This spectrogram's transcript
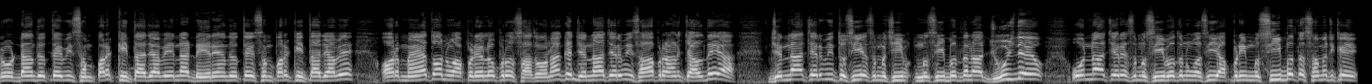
ਰੋਡਾਂ ਦੇ ਉੱਤੇ ਵੀ ਸੰਪਰਕ ਕੀਤਾ ਜਾਵੇ, ਇਹਨਾਂ ਡੇਰਿਆਂ ਦੇ ਉੱਤੇ ਸੰਪਰਕ ਕੀਤਾ ਜਾਵੇ ਔਰ ਮੈਂ ਤੁਹਾਨੂੰ ਆਪਣੇ ਵੱਲੋਂ ਭਰੋਸਾ ਦਵਾਉਣਾ ਕਿ ਜਿੰਨਾ ਚਿਰ ਵੀ ਸਾਹ ਪ੍ਰਾਣ ਚੱਲਦੇ ਆ, ਜਿੰਨਾ ਚਿਰ ਵੀ ਤੁਸੀਂ ਇਸ ਮੁਸੀਬ- ਮੁਸੀਬਤ ਨਾਲ ਜੂਝਦੇ ਹੋ, ਉਹਨਾਂ ਚਿਰ ਇਸ ਮੁਸੀਬਤ ਨੂੰ ਅਸੀਂ ਆਪਣੀ ਮੁਸੀਬਤ ਸਮਝ ਕੇ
